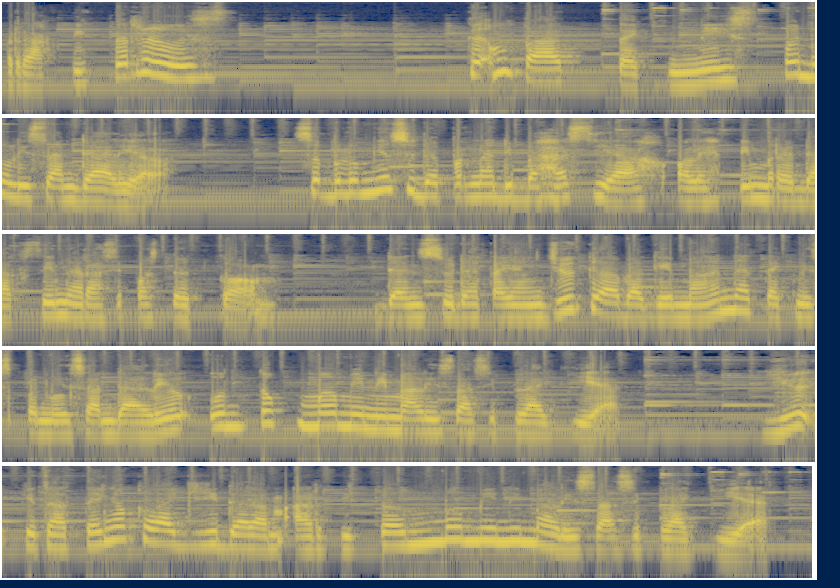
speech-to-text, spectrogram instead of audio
praktik terus. Keempat, teknis penulisan dalil. Sebelumnya sudah pernah dibahas ya oleh tim redaksi narasipos.com dan sudah tayang juga bagaimana teknis penulisan dalil untuk meminimalisasi plagiat. Yuk kita tengok lagi dalam artikel meminimalisasi plagiat.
